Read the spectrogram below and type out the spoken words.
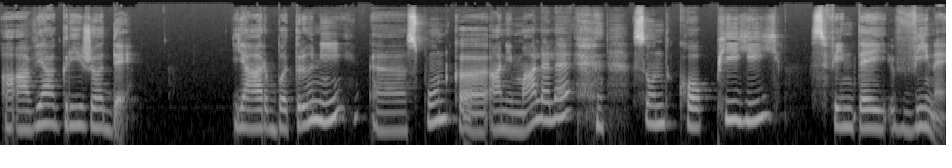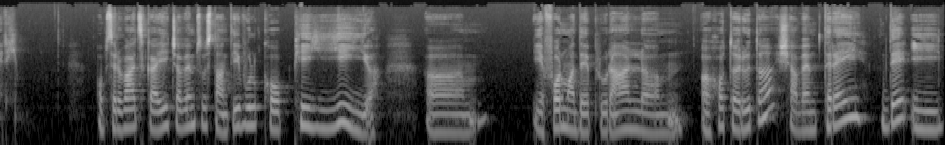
a avea grijă de. Iar bătrânii uh, spun că animalele sunt copiii Sfintei Vineri. Observați că aici avem substantivul copiii. Uh, e forma de plural um, hotărâtă și avem trei de i.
